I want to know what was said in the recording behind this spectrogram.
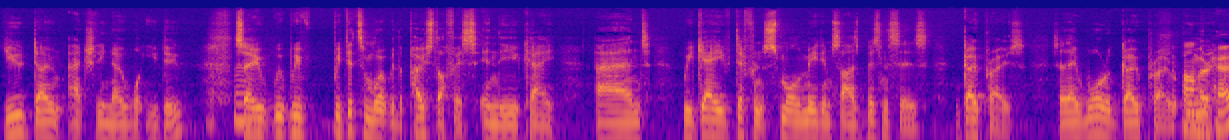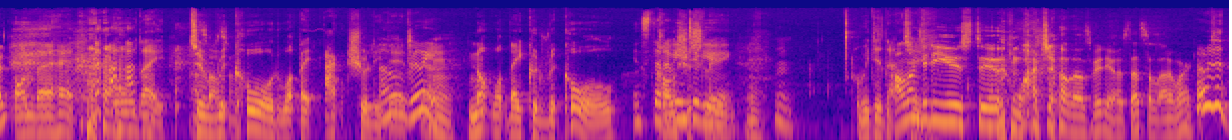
you don't actually know what you do. So we, we've we did some work with the post office in the UK, and we gave different small and medium sized businesses GoPros. So they wore a GoPro On their head? on their head all day to awesome. record what they actually Oh, did, really? Hmm. not what they could recall Instead of consciously. interviewing. Hmm. Hmm. We did that. How long too. did you use to watch all those videos? That's a lot of work. It was a,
